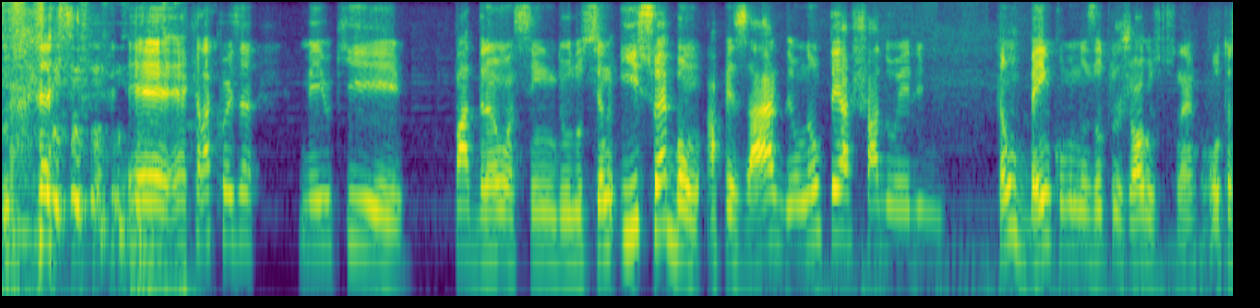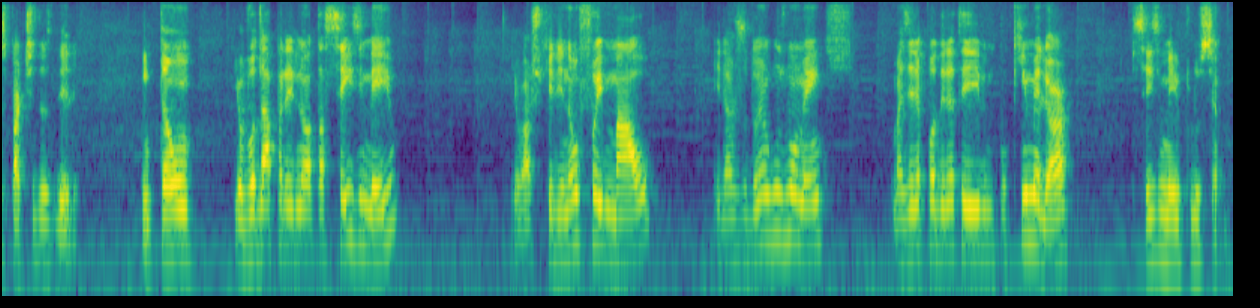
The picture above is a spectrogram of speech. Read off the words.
Mas é, é aquela coisa meio que padrão assim do Luciano. E isso é bom, apesar de eu não ter achado ele tão bem como nos outros jogos, né? Outras partidas dele. Então, eu vou dar para ele nota 6,5. Eu acho que ele não foi mal. Ele ajudou em alguns momentos, mas ele poderia ter ido um pouquinho melhor. 6,5 pro Luciano.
